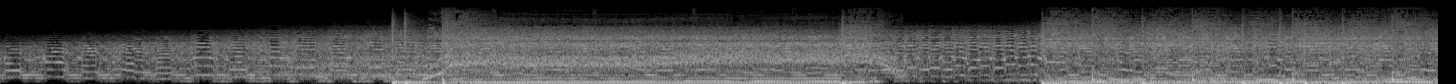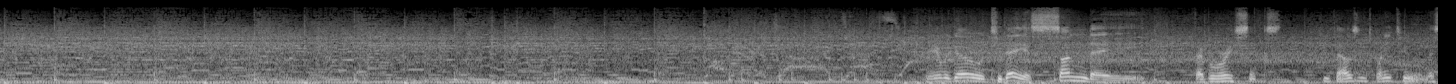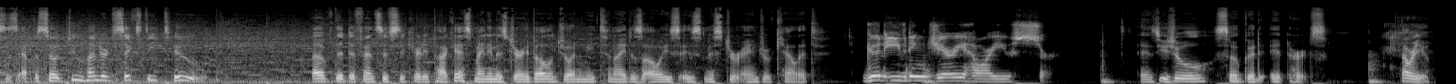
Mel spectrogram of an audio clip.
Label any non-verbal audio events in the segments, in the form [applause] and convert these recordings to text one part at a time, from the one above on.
Here we go. Today is Sunday, February 6th, 2022, and this is episode 262 of the Defensive Security Podcast. My name is Jerry Bell, and joining me tonight, as always, is Mr. Andrew Kellett. Good evening, Jerry. How are you, sir? As usual, so good it hurts. How are you?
